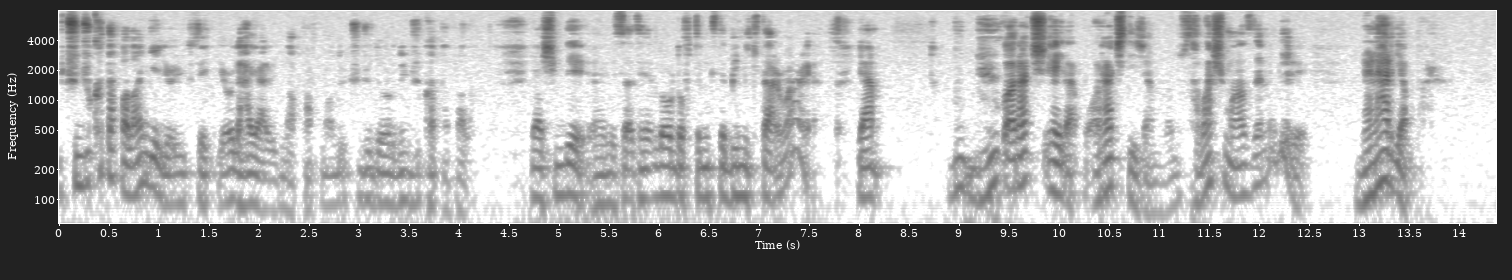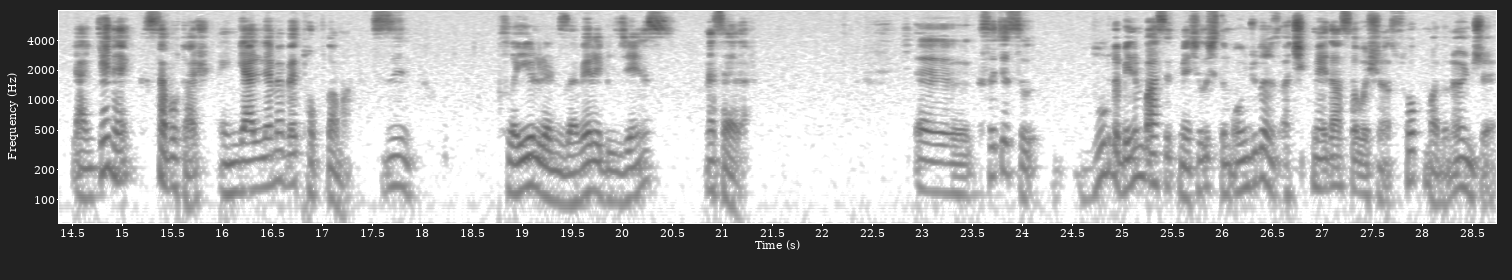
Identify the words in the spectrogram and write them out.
Üçüncü kata falan geliyor yüksekliği. Öyle hayal edin apartmanda. Üçüncü, dördüncü kata falan. Ya şimdi hani zaten Lord of the Rings'te bir miktar var ya. Yani bu büyük araç şeyler, bu araç diyeceğim buna, bu savaş malzemeleri neler yapar? Yani gene sabotaj, engelleme ve toplama. Sizin player'larınıza verebileceğiniz meseleler. Ee, kısacası burada benim bahsetmeye çalıştığım oyuncularınız açık meydan savaşına sokmadan önce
